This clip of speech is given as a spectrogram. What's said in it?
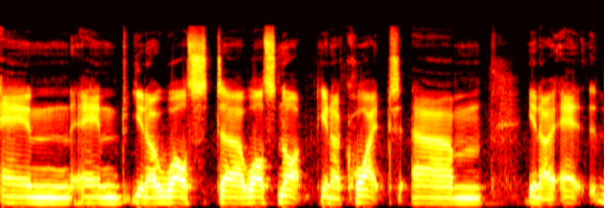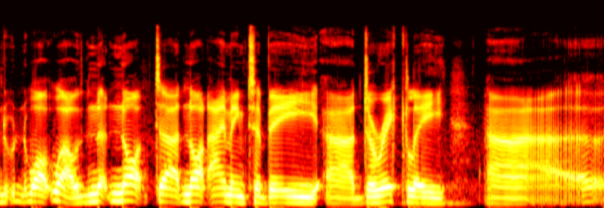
and and you know whilst uh, whilst not you know quite. Um, you know, at, well, well, n- not uh, not aiming to be uh, directly uh,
